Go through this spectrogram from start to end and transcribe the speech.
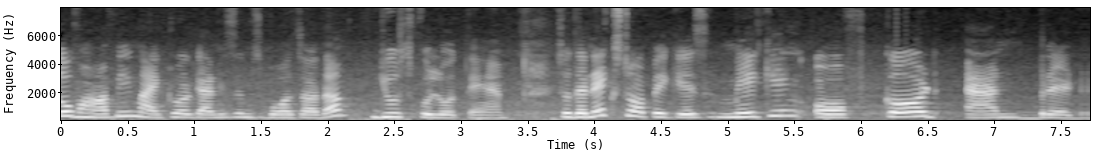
तो वहाँ भी माइक्रो ऑर्गेनिजम्स बहुत ज़्यादा यूज़फुल होते हैं। So the next topic is making of curd and bread.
